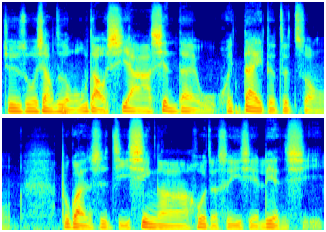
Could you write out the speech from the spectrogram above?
就是说像这种舞蹈系啊、现代舞会带的这种，不管是即兴啊，或者是一些练习。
